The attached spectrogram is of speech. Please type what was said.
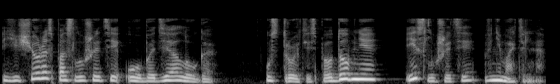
Еще раз послушайте оба диалога. Устройтесь поудобнее и слушайте внимательно.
